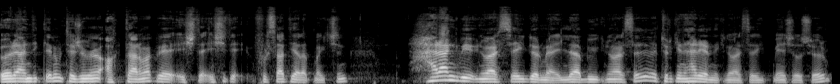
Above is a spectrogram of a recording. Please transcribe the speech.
öğrendiklerimi, tecrübelerimi aktarmak ve işte eşit fırsat yaratmak için herhangi bir üniversiteye gidiyorum yani illa büyük üniversitede ve Türkiye'nin her yerindeki üniversiteye gitmeye çalışıyorum.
